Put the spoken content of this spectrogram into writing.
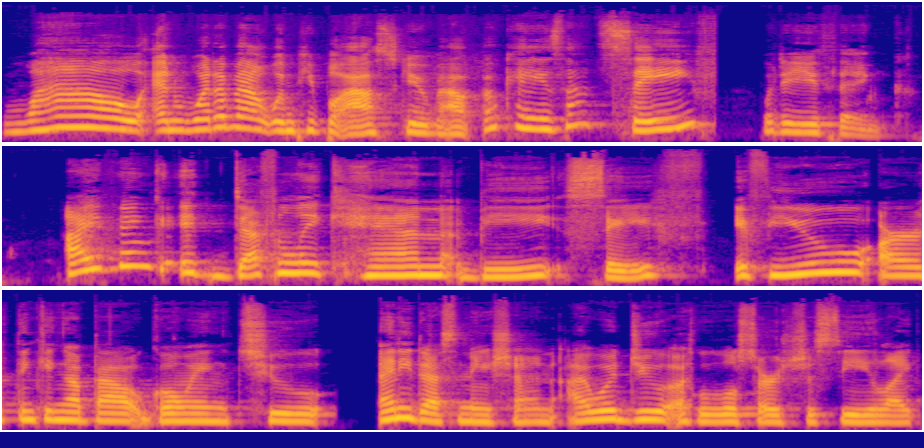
Wow. And what about when people ask you about, okay, is that safe? What do you think? I think it definitely can be safe. If you are thinking about going to any destination, I would do a Google search to see like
